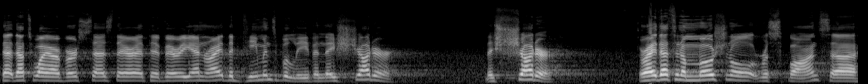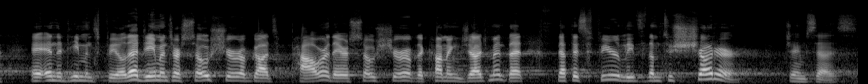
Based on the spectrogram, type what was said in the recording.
That, that's why our verse says there at the very end, right? The demons believe and they shudder. They shudder. Right? That's an emotional response uh, in the demons feel. That demons are so sure of God's power, they are so sure of the coming judgment that, that this fear leads them to shudder, James says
